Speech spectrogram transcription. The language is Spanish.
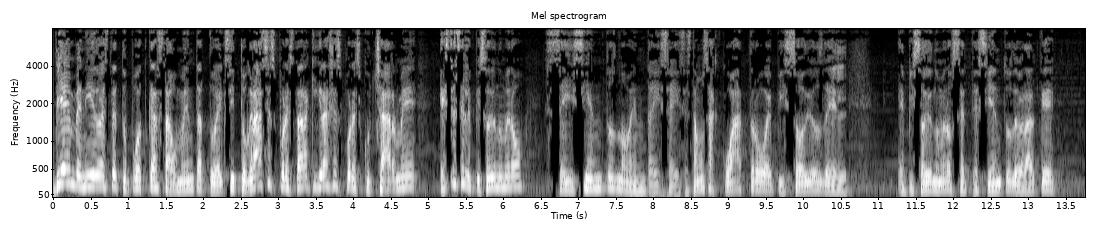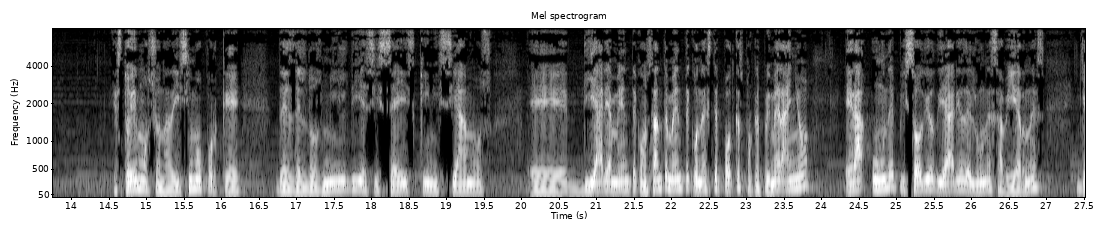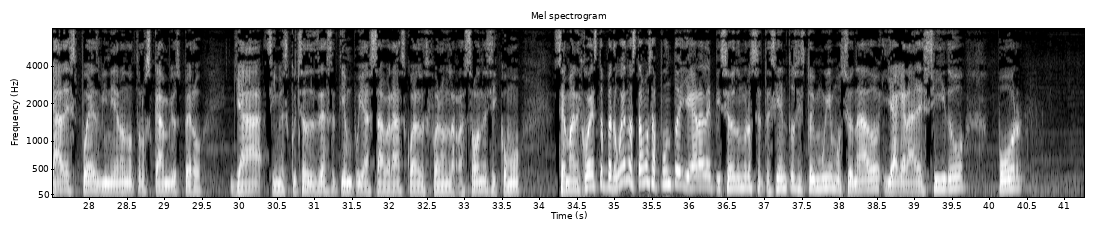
Bienvenido a este tu podcast Aumenta tu éxito. Gracias por estar aquí, gracias por escucharme. Este es el episodio número 696. Estamos a cuatro episodios del episodio número 700. De verdad que estoy emocionadísimo porque desde el 2016 que iniciamos eh, diariamente, constantemente con este podcast, porque el primer año era un episodio diario de lunes a viernes. Ya después vinieron otros cambios, pero ya si me escuchas desde hace tiempo ya sabrás cuáles fueron las razones y cómo se manejó esto. Pero bueno, estamos a punto de llegar al episodio número 700 y estoy muy emocionado y agradecido por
